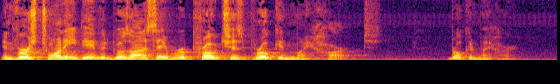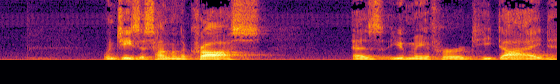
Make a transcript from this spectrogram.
in verse 20, David goes on to say, Reproach has broken my heart. Broken my heart. When Jesus hung on the cross, as you may have heard, he died,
